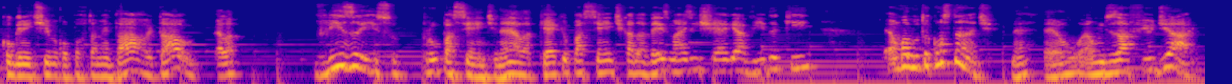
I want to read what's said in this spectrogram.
cognitivo comportamental e tal, ela visa isso para o paciente, né? Ela quer que o paciente cada vez mais enxergue a vida que é uma luta constante, né? É um, é um desafio diário.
